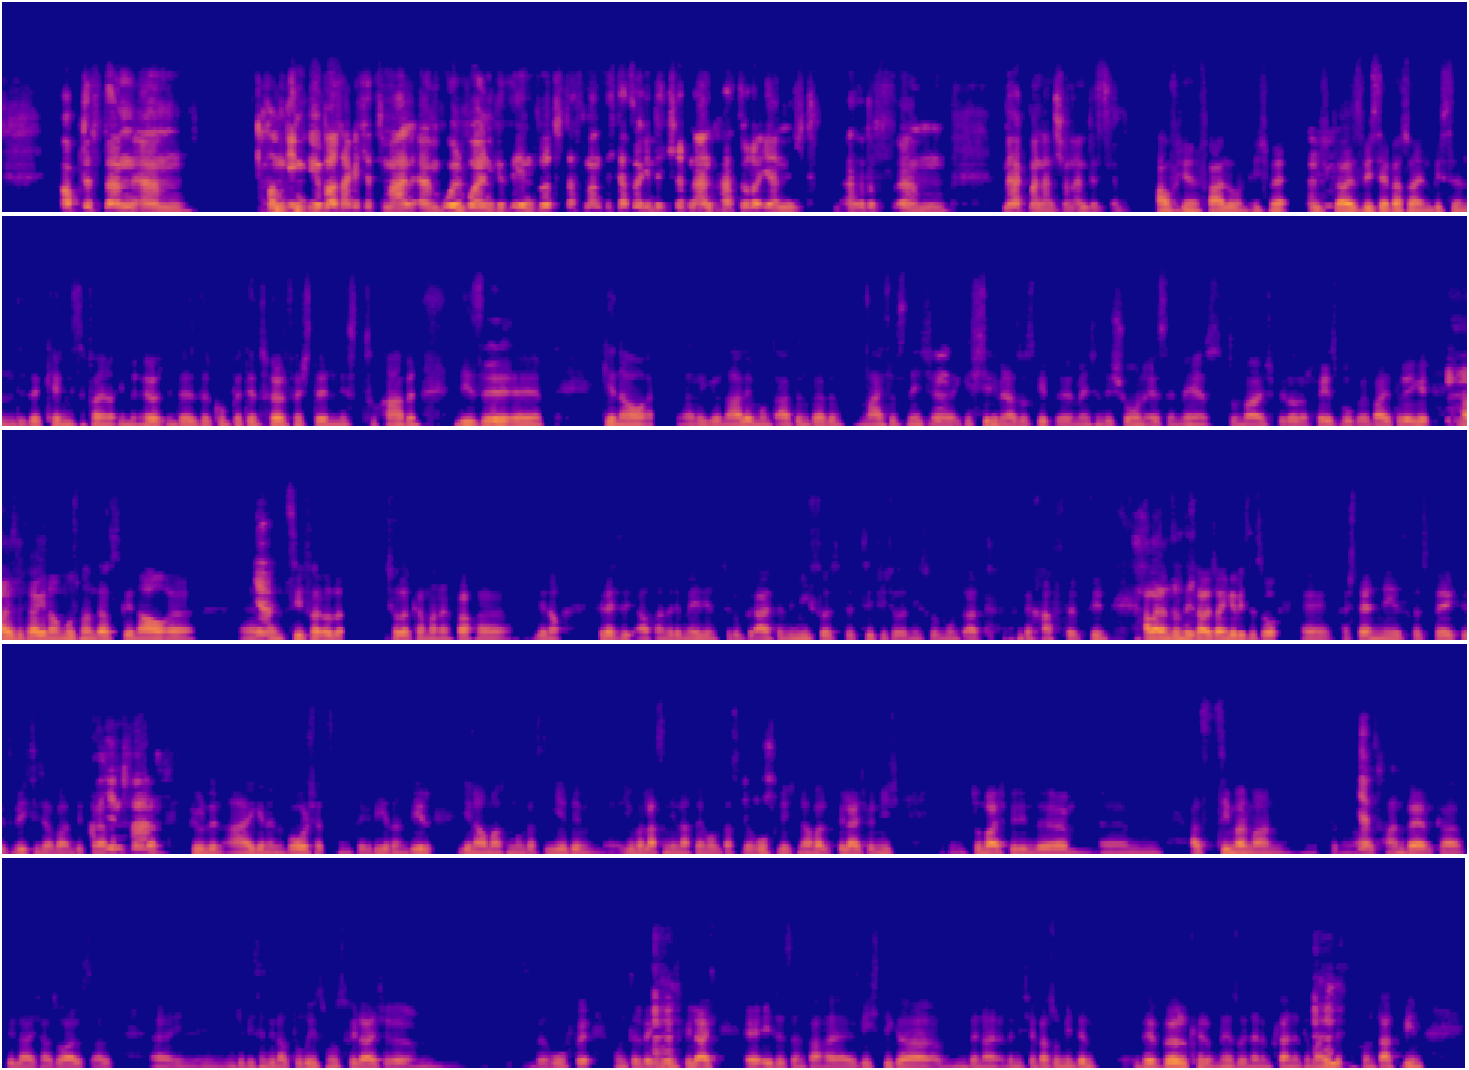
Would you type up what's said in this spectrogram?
ob das dann ähm, vom Gegenüber, sage ich jetzt mal, ähm, wohlwollend gesehen wird, dass man sich da so integrierten anpasst oder eher nicht. Also das merkt man dann schon ein bisschen. Auf jeden Fall. Und ich, ich glaube, es ist wichtig, einfach so ein bisschen diese Kenntnisse im Hör, in dieser Kompetenz Hörverständnis zu haben. Diese, mhm. äh, genau, regionale Mundarten werden meistens nicht äh, geschrieben. Also es gibt äh, Menschen, die schon SMS zum Beispiel oder Facebook-Beiträge. Mhm. Aber ist die Frage, genau, muss man das genau äh, äh entziffern oder nicht? Oder kann man einfach, äh, genau, vielleicht auf andere Medien zurückgreifen, die nicht so spezifisch oder nicht so mundartbehaftet sind. Aber ansonsten, ich glaube, so ein gewisses so, äh, Verständnis, Respekt ist wichtig, aber die Frage, ob das für den eigenen Wortschatz integrieren will, genau, man muss das jedem äh, überlassen, je nachdem, ob das beruflich, ne? weil vielleicht, wenn ich zum Beispiel in der, ähm, als Zimmermann, als ja. Handwerker, vielleicht also als, als äh, in, in gewissen genau Tourismus vielleicht ähm, Berufe unterwegs mhm. bin, vielleicht äh, ist es einfach äh, wichtiger, wenn, wenn ich einfach so mit der Bevölkerung, ne, so in einem kleinen Gemeinde mhm. in Kontakt bin.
